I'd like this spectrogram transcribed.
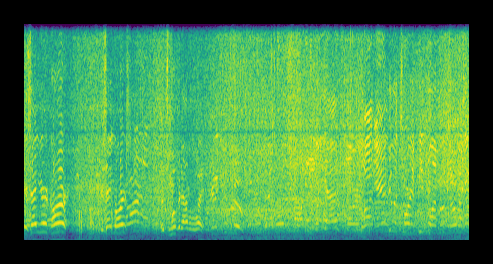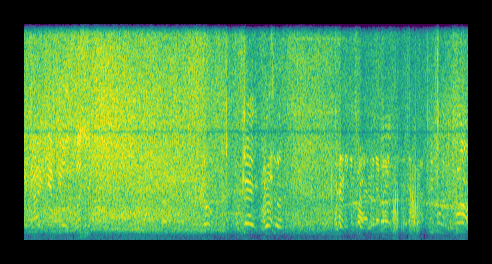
Is that your car? Is that yours? Let's move it out of the way. We're gonna get a move. Well, ambulatory people, I'm moving over. I got a guy who can't feel his legs. Okay, let's, uh, Okay. Let's go. people in the car.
